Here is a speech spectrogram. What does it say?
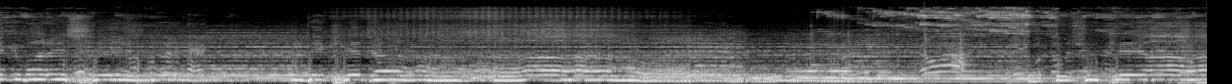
একবার সে দেখে যা কত সুখে আছি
